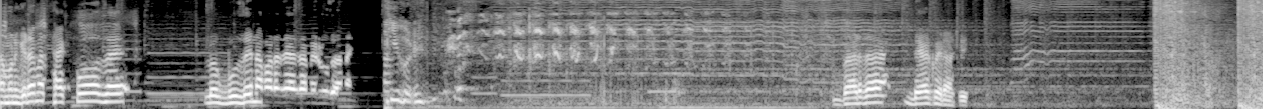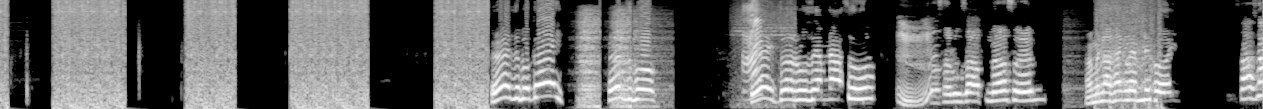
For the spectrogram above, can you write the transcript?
এমন গেটাপে থাকব যে লোক বুঝে না পারে যে আমি রোজা নাই। বাইরে দেখা করে আসি। এই যুবক এই এই যুবক। এই তোরা রোজা এমনি আসু? রোজা আপনি আছেন? আমি না থাকলে এমনি কই? চাচা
